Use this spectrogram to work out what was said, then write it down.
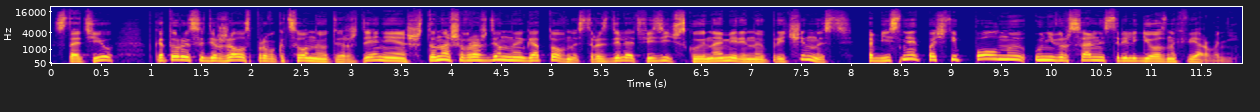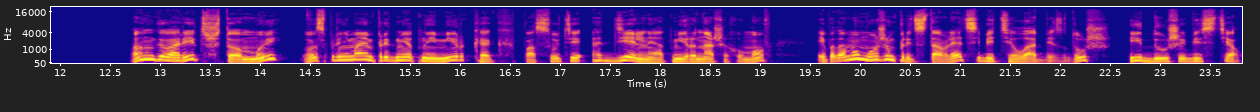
статью, в которой содержалось провокационное утверждение, что наша врожденная готовность разделять физическую и намеренную причинность объясняет почти полную универсальность религиозных верований. Он говорит, что мы воспринимаем предметный мир как, по сути, отдельный от мира наших умов, и потому можем представлять себе тела без душ и души без тел.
